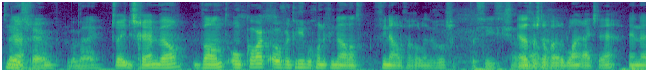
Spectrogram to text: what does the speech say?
Tweede Nou, scherm bij mij. tweede scherm wel. Want om kwart over drie begon de finale, finale van Roland Garros. Precies. En dat was toch wel het belangrijkste, hè? En eh,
